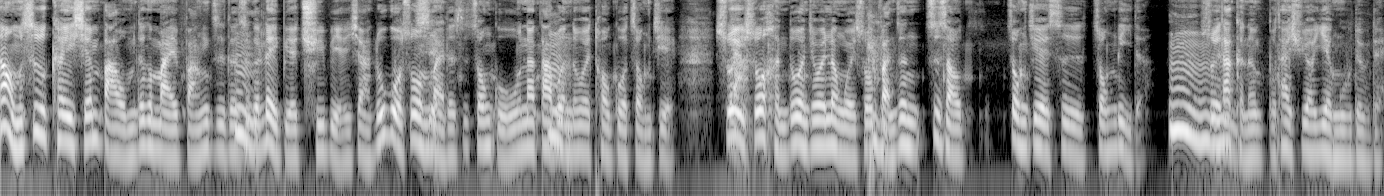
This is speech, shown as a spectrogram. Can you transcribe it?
那我们是不是可以先把我们这个买房子的这个类别区别一下？如果说我们买的是中古屋，那大部分都会透过中介，所以说很多人就会认为说，反正至少中介是中立的，嗯，所以他可能不太需要验屋，对不对？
